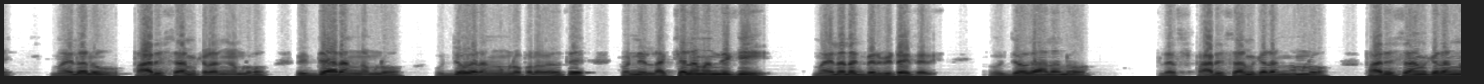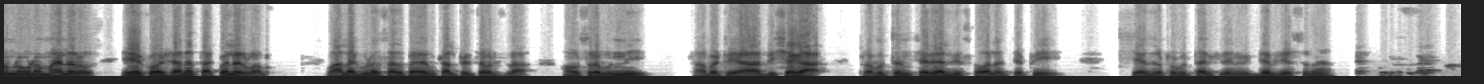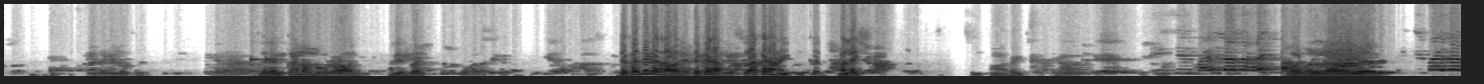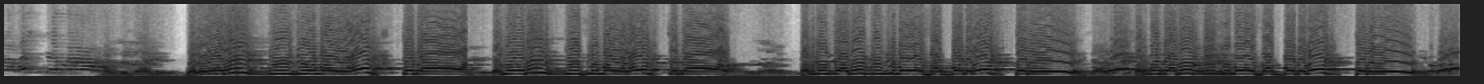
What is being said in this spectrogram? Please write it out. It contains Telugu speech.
మహిళలు పారిశ్రామిక రంగంలో విద్యా రంగంలో ఉద్యోగ రంగం లోపల వెళితే కొన్ని లక్షల మందికి మహిళలకు బెనిఫిట్ అవుతుంది. ఉద్యోగాలలో ప్లస్ పారిశ్రామిక రంగంలో పారిశ్రామిక రంగంలో కూడా మహిళలు ఏ కోశాన తక్కువ లేరు వాళ్ళు. వాళ్ళకు కూడా సదుపాయం కల్పించవలసిన అవసరం ఉంది. కాబట్టి ఆ దిశగా ప్రభుత్వం చర్యలు తీసుకోవాలని చెప్పి కేంద్ర ప్రభుత్వానికి నేను విజ్ఞప్తి చేస్తున్నా. జర కూడా రావాలి. అనిల్ భాయ్. దగ్గర దగ్గర రావాలి. దగ్గర. సుధాకర్ మల్లేష్. రైట్. బీసీ మహిళల సపోర్ట్ వెంటనే కల్పించాలి సపోర్ట్ వెంటనే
